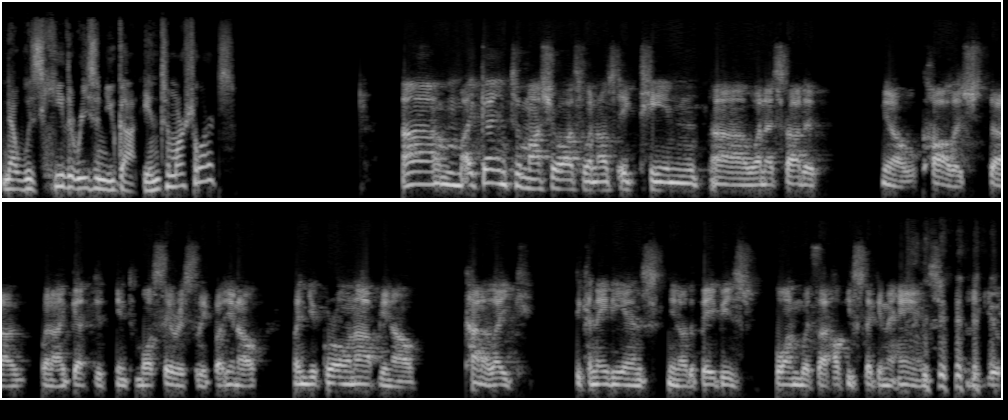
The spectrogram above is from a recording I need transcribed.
Now, was he the reason you got into martial arts? Um, I got into martial arts when I was 18, uh, when I started, you know, college, uh, when I get into more seriously. But, you know, when you're growing up, you know, kind of like the Canadians, you know, the babies born with a hockey stick in the hands. but if you,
